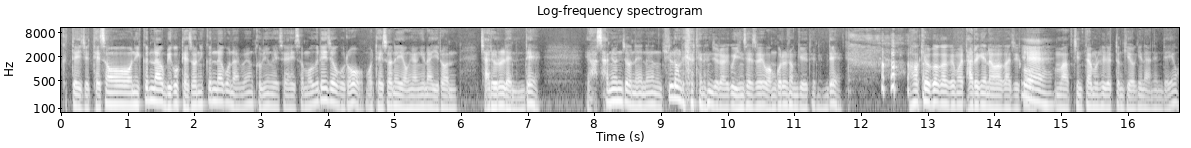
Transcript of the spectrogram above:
그때 이제 대선이 끝나고 미국 대선이 끝나고 나면 금융회사에서 뭐 의례적으로 뭐 대선의 영향이나 이런 자료를 냈는데 야 4년 전에는 힐러리가 되는 줄 알고 인쇄소에 원고를 넘겨야 되는데 아 결과가 그막 다르게 나와가지고 예. 막 진땀을 흘렸던 기억이 나는데요.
